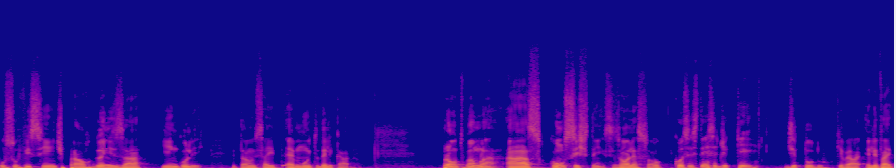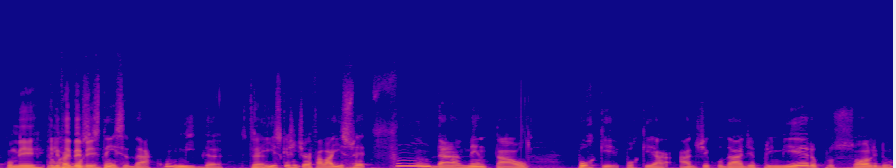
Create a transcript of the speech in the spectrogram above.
o suficiente para organizar e engolir. Então, isso aí é muito delicado. Pronto, vamos lá. As consistências, olha só, O- Consistência de quê? De tudo que vai- ele vai comer, Não, ele a vai beber. Consistência da comida. É Certo. isso que a gente vai falar. Isso é fundamental. Por quê? Porque a, a dificuldade é primeiro para o sólido,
